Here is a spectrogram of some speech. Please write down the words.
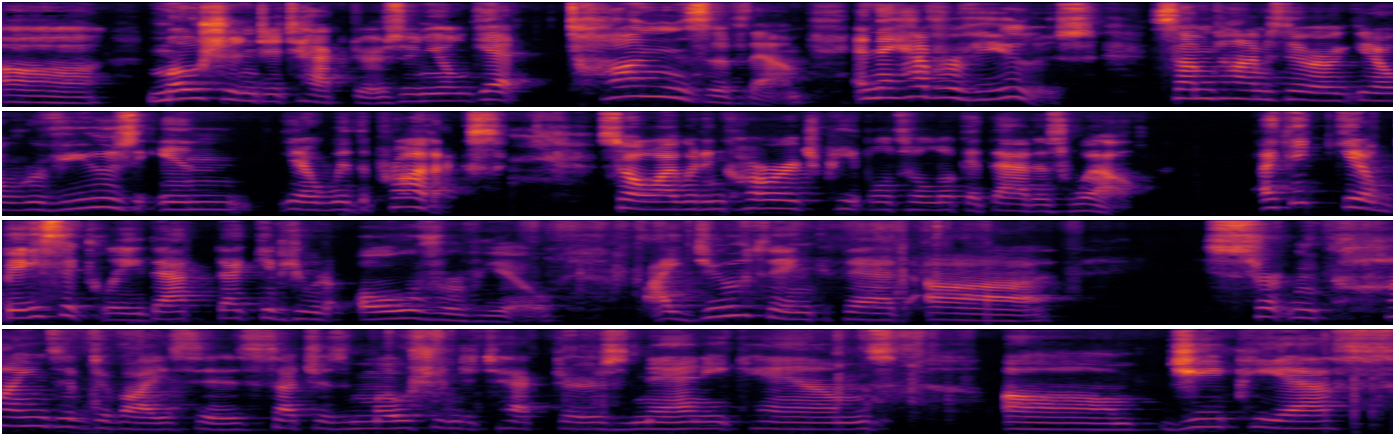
uh, motion detectors, and you'll get tons of them. And they have reviews. Sometimes there are, you know, reviews in, you know, with the products. So I would encourage people to look at that as well. I think, you know, basically that that gives you an overview. I do think that. Uh, certain kinds of devices, such as motion detectors, nanny cams, um, GPS,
